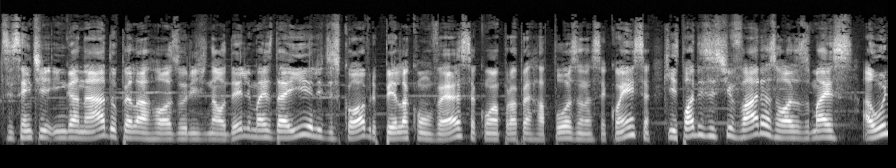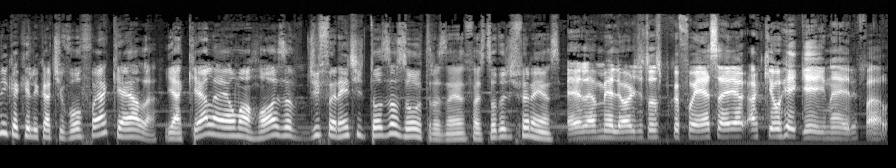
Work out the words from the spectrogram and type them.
se sente enganado pela rosa original dele, mas daí ele descobre, pela conversa com a própria raposa na sequência, que pode existir várias rosas, mas a única que ele cativou foi aquela. E aquela é uma rosa diferente de todas as outras, né? Faz toda a diferença. Ela é a melhor de todas porque foi essa a que eu reguei, né? Ele fala.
